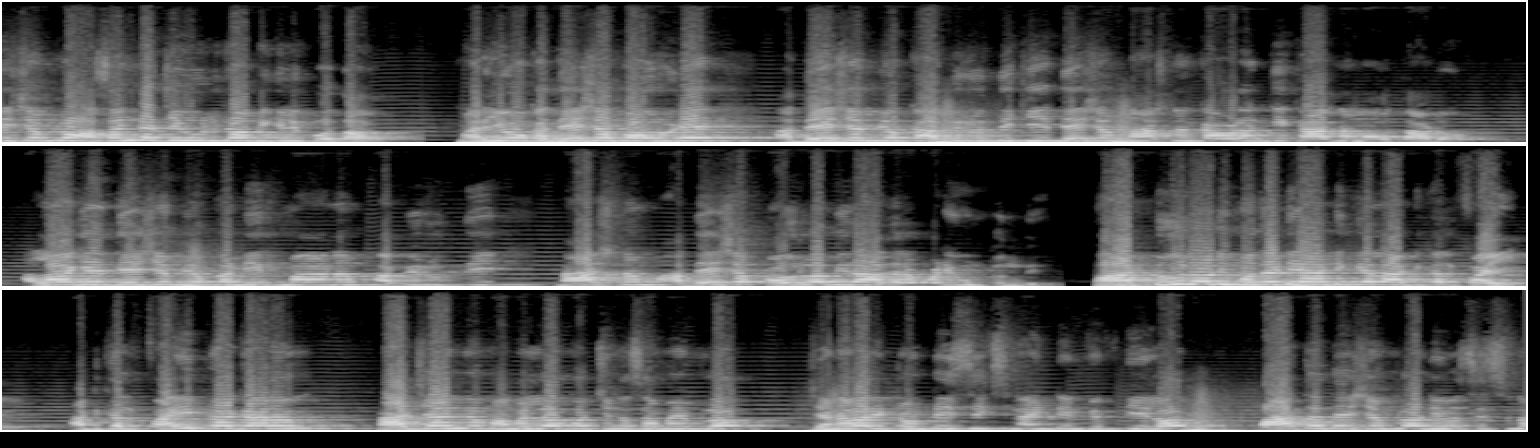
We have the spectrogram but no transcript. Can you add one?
దేశంలో అసంగ జీవులుగా మిగిలిపోతారు. మరియు ఒక దేశ పౌరుడే ఆ దేశం యొక్క అభివృద్ధికి దేశం నాశనం కావడానికి కారణం అవుతాడు అలాగే దేశం యొక్క నిర్మాణం అభివృద్ధి నాశనం ఆ దేశ పౌరుల మీద ఆధారపడి ఉంటుంది. పార్ట్ టూలోని మొదటి article article five article five ప్రకారం రాజ్యాంగం అమల్లోకి వచ్చిన సమయంలో జనవరి ట్వంటీ సిక్స్ నైన్టీన్ ఫిఫ్టీలో భారతదేశంలో నివసిస్తున్న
